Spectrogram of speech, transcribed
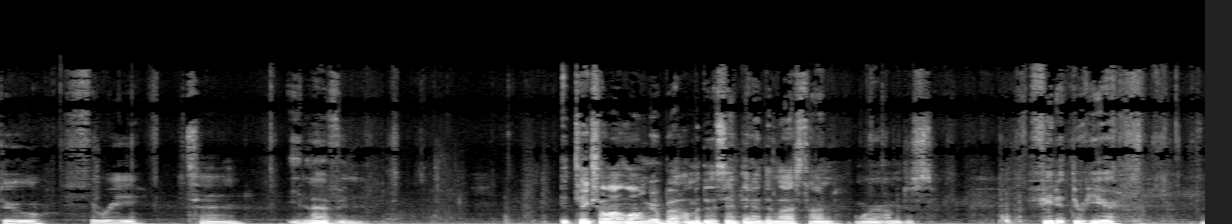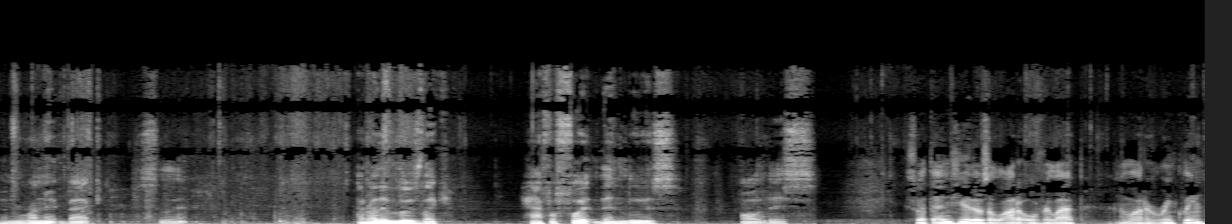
two, three, ten, eleven it takes a lot longer, but I'm gonna do the same thing I did last time where I'm gonna just feed it through here and run it back so that I'd rather lose like half a foot than lose all this. So at the end here, there's a lot of overlap and a lot of wrinkling,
